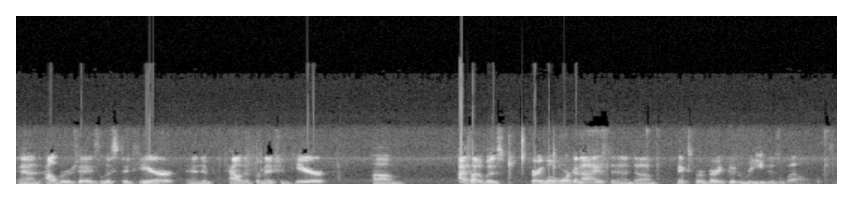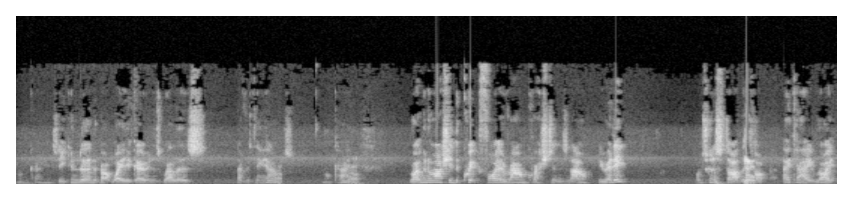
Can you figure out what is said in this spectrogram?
and is listed here and in, town information here. Um, I thought it was very well organized and um, makes for a very good read as well. Okay, so you can learn about where you're going as well as everything Yeah. else. Okay. Yeah. Right, I'm going to ask you the quick fire round questions now. You ready? I'm just going to start at the top. Okay, right.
